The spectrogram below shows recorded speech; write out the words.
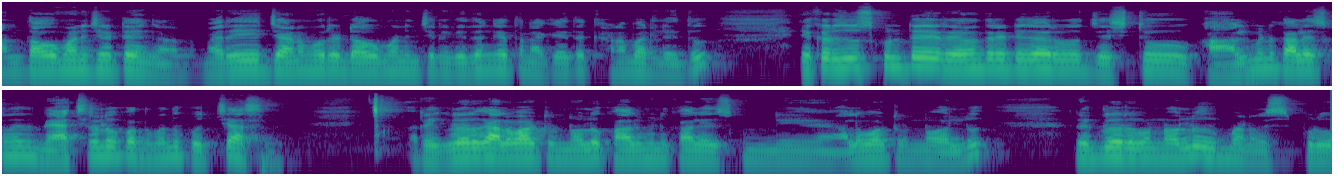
అంత అవమానించినట్టు ఏం కాదు. మరీ జగన్మోహన్ అవమానించిన విధంగా అయితే నాకైతే కనబడలేదు. ఇక్కడ చూసుకుంటే రేవంత్ రెడ్డి గారు జస్ట్ కాలు మీద కాలేసుకునేది నేచురల్‌గా కొంతమందికి వచ్చేస్తుంది రెగ్యులర్‌గా అలవాటు ఉన్నోళ్ళు కాలు మీద కాలేసుకునే అలవాటు ఉన్నవాళ్ళు రెగ్యులర్‌గా ఉన్న వాళ్ళు మనం ఇప్పుడు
